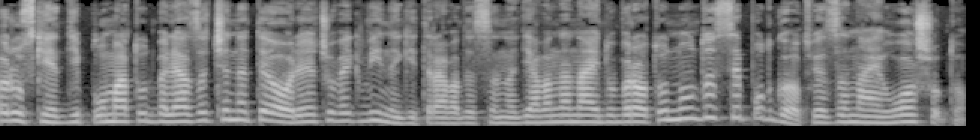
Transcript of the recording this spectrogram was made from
Руският дипломат отбеляза, че на теория човек винаги трябва да се надява на най-доброто, но да се подготвя за най-лошото.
